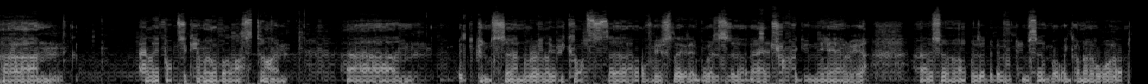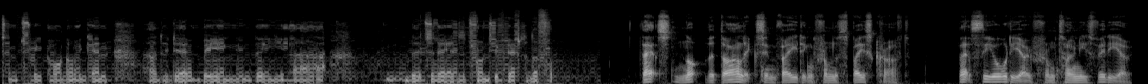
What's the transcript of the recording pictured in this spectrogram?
Um, helicopter came over last time. Um, with concern really because uh, obviously there was uh, air traffic in the area, uh, so that was a bit of concern. But we're going to uh, attempt to record them again. Uh, the day being the uh, the today the 25th of the. F- That's not the Daleks invading from the spacecraft. That's the audio from Tony's video.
